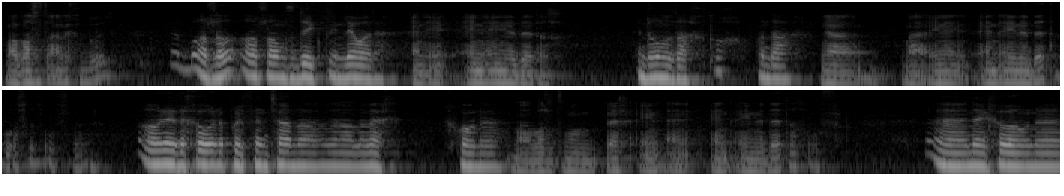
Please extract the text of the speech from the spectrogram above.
Waar was het eigenlijk gebeurd? Atla Atlantiek in Leeuwarden. En, e- en 31. En donderdag, toch? Vandaag. Ja, maar en, en 31 was het? Of, eh, Oh nee, de gewone provinciale weg. Gewoon, eh, maar was het gewoon weg en, en, en 31? Of? eh, nee, gewoon, eh,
